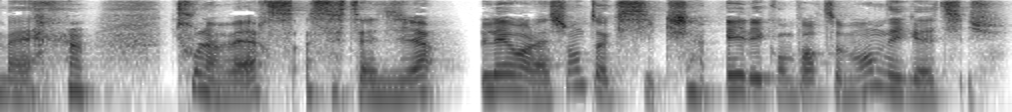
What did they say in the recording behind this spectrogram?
ben, tout l'inverse, c'est-à-dire les relations toxiques et les comportements négatifs.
